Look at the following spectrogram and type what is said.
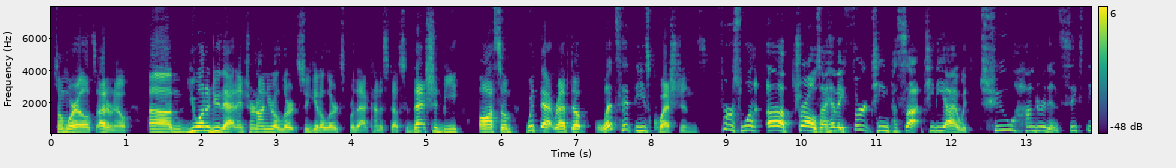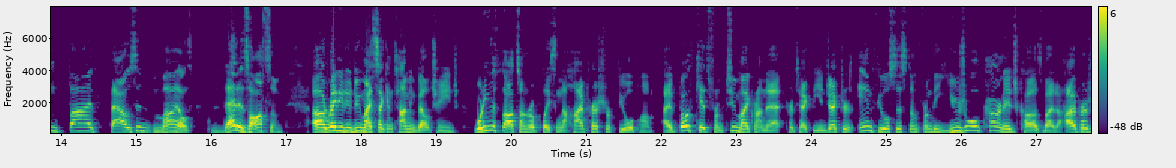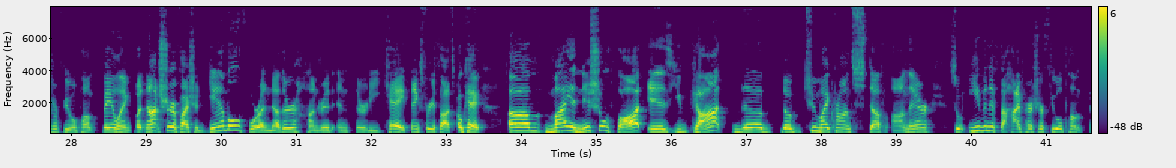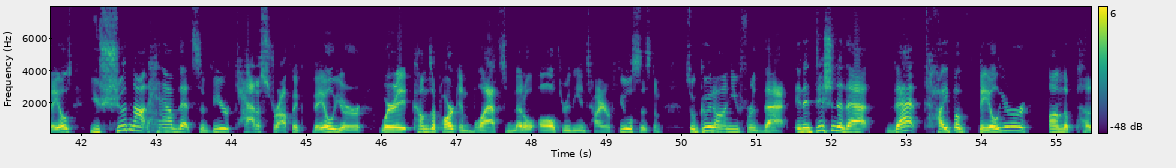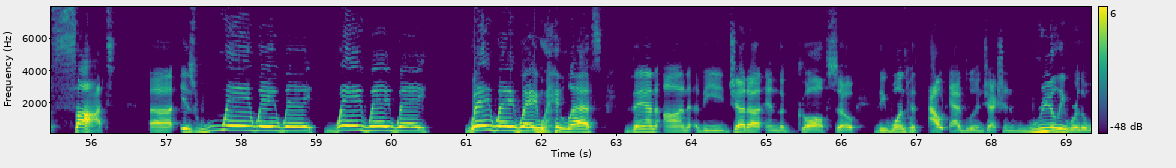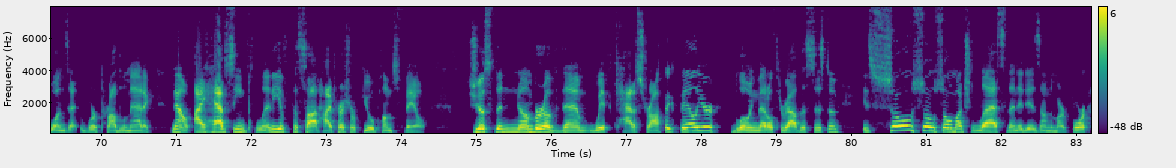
somewhere else, I don't know. Um, you want to do that and turn on your alerts so you get alerts for that kind of stuff. So that should be awesome. With that wrapped up, let's hit these questions. First one up, Charles, I have a 13 Passat TDI with 265,000 miles. That is awesome. Uh, ready to do my second timing belt change. What are your thoughts on replacing the high pressure fuel pump? I have both kits from 2 Micron that protect the injectors and fuel system from the usual carnage caused by the high pressure fuel pump failing, but not sure if I should gamble for another 130K. Thanks for your thoughts. Okay, um, my initial thought is you got the the two micron stuff on there, so even if the high pressure fuel pump fails, you should not have that severe catastrophic failure where it comes apart and blasts metal all through the entire fuel system. So good on you for that. In addition to that, that type of failure on the Passat uh, is way, way, way, way, way, way, way, way, way, way less than on the Jetta and the Golf. So the ones without AdBlue injection really were the ones that were problematic. Now, I have seen plenty of Passat high pressure fuel pumps fail. Just the number of them with catastrophic failure, blowing metal throughout the system, is so, so, so much less than it is on the Mark IV.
